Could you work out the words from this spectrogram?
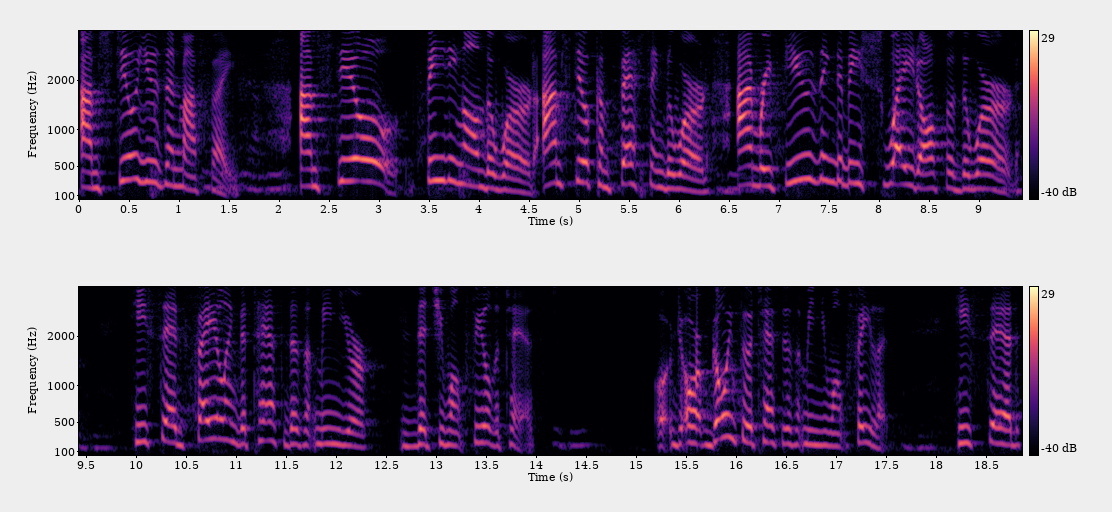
I'm still using my faith. I'm still feeding on the word. I'm still confessing the word. I'm refusing to be swayed off of the word. He said, failing the test doesn't mean you're, that you won't feel the test. Or, or going through a test doesn't mean you won't feel it. He said,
